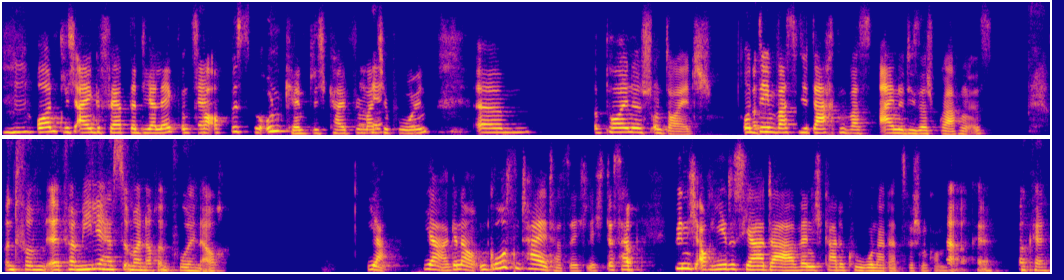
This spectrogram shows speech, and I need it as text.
mhm. ordentlich eingefärbter Dialekt und zwar ja. auch bis zur Unkenntlichkeit für okay. manche Polen. Ähm, Polnisch und Deutsch. Und okay. dem, was wir dachten, was eine dieser Sprachen ist. Und von äh, Familie hast du immer noch in Polen auch? Ja, ja, genau. Einen großen Teil tatsächlich. Deshalb okay. bin ich auch jedes Jahr da, wenn ich gerade Corona dazwischen komme. Ah, okay, okay.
